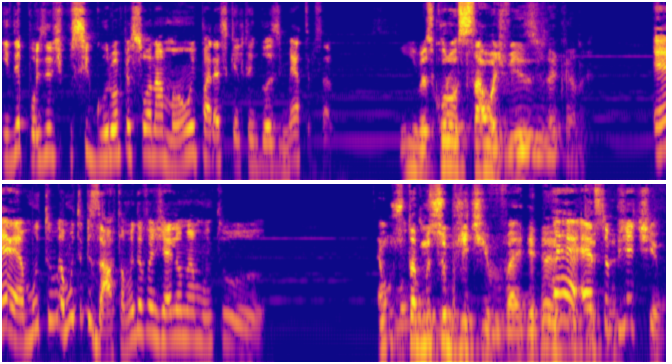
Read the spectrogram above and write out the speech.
E depois ele, tipo, segura uma pessoa na mão e parece que ele tem 12 metros, sabe? Sim, mas colossal às vezes, né, cara? É, é muito, é muito bizarro. O tamanho do Evangelion não é muito é um muito, muito subjetivo, vai. É, é subjetivo.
